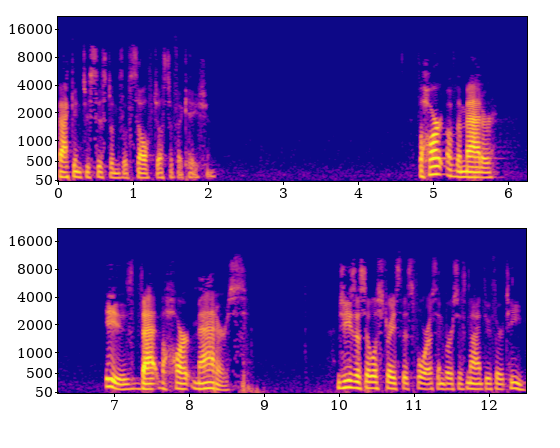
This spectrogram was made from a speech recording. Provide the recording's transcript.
back into systems of self justification. The heart of the matter is that the heart matters. Jesus illustrates this for us in verses 9 through 13.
